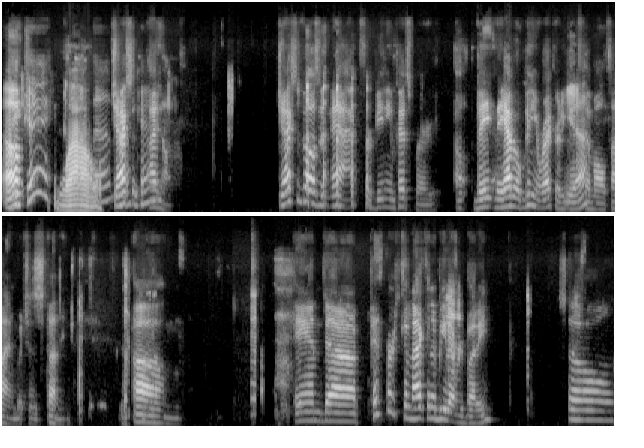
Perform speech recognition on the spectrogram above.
Okay. Wow. That- Jackson, okay. I know. Jacksonville has a knack for beating Pittsburgh. Oh, They they have a winning record against Yeah. them all time, which is stunning. Um, and uh, Pittsburgh's not going to beat everybody, so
